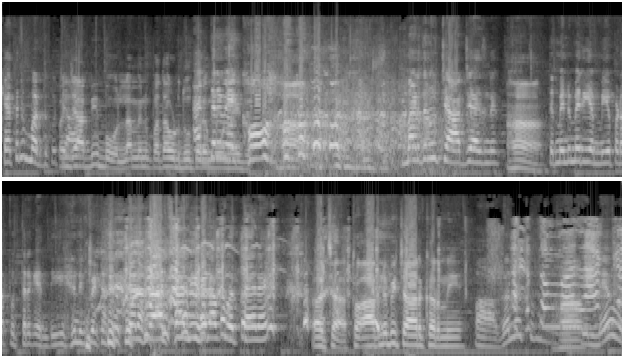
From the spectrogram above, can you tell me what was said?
कहते ना मर्द को चार पंजाबी बोलना मैंने पता उर्दू तेरे ਇੱਧਰ बोलने ਵੇਖੋ ਮਰਦ ਨੂੰ ਚਾਰ ਜਾਇਜ਼ ਨੇ हाँ ਤੇ ਮੈਨੂੰ ਮੇਰੀ ਅੰਮੀ ਆਪਣਾ ਪੁੱਤਰ ਕਹਿੰਦੀ ਹੈ ਨਹੀਂ ਬੇਟਾ ਤੇਰਾ ਰਾਜਾ ਨਹੀਂ ਮੇਰਾ ਪੁੱਤਰ है अच्छा तो आपने भी चार करनी है पागल हो तुम कितने हो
